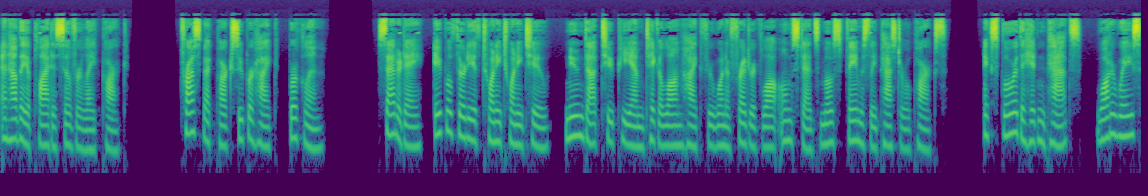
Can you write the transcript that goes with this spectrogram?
and how they apply to Silver Lake Park. Prospect Park Super Hike, Brooklyn. Saturday, April 30, 2022, noon. 2 p.m. Take a long hike through one of Frederick Law Olmsted's most famously pastoral parks. Explore the hidden paths, waterways,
